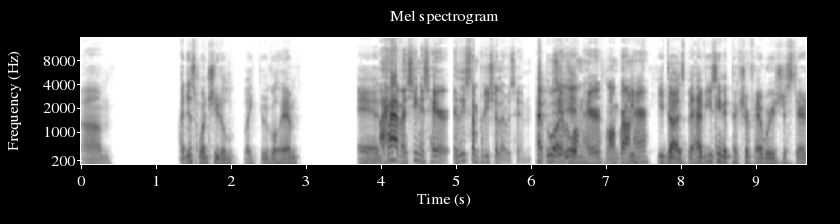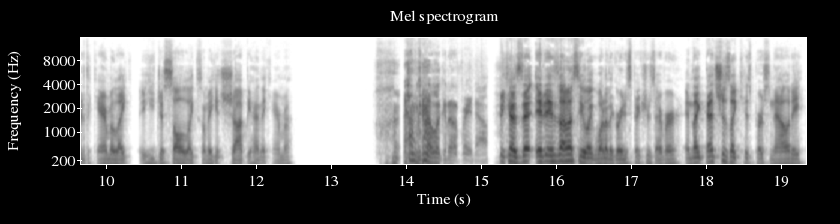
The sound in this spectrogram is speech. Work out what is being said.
Um, I just want you to like Google him, and I have. I've seen his hair. At least I'm pretty sure that was him. Does well, he have it- long hair, long brown he, hair? He does, but have you seen the picture of him where he's just staring at the camera like he just saw like somebody get shot behind the camera? I'm gonna look it up right now. Because that, it is honestly like one of the greatest pictures ever, and like that's just like his personality.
